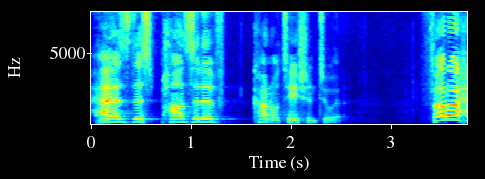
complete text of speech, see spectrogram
has this positive connotation to it. Farah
